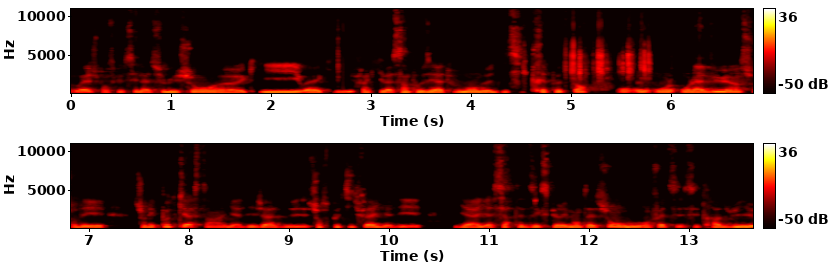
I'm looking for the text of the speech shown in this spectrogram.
ouais, je pense que c'est la solution euh, qui, ouais, qui, enfin, qui va s'imposer à tout le monde d'ici très peu de temps. On, l'a vu hein, sur des, sur les podcasts. Hein, il y a déjà sur Spotify, il y a des, il y a, il y a certaines expérimentations où en fait c'est traduit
